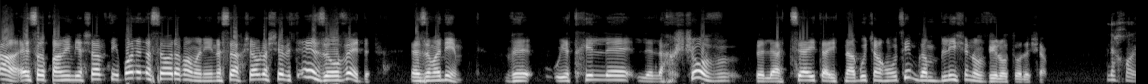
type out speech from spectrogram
אה, עשר פעמים ישבתי, בוא ננסה עוד פעם, אני אנסה עכשיו לשבת, אה, זה עובד, איזה מדהים. והוא יתחיל ל- לחשוב ולהציע את ההתנהגות שאנחנו רוצים, גם בלי שנוביל אותו לשם. נכון.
